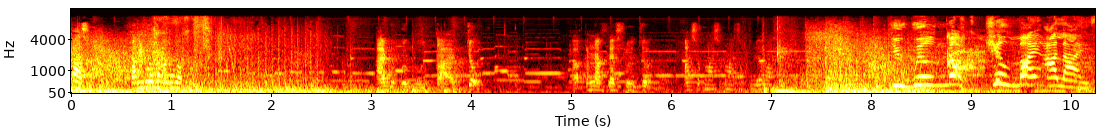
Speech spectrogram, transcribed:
Flash. Depan gua, depan gua. Aduh, gua buta, cok. Gak kena flash lu, cok. Masuk, masuk, masuk. Udah masuk. You will not kill my allies.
